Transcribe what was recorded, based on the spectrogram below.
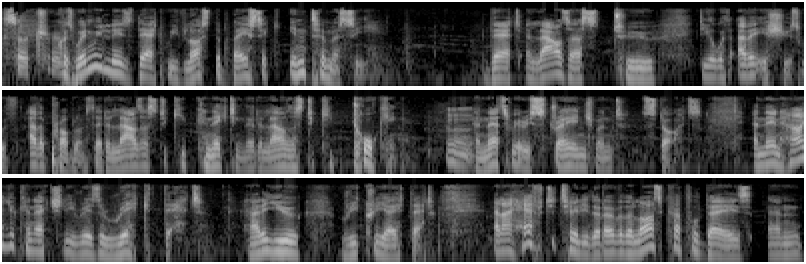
so true. Because when we lose that, we've lost the basic intimacy that allows us to deal with other issues, with other problems, that allows us to keep connecting, that allows us to keep talking. Mm. And that's where estrangement starts. And then how you can actually resurrect that. How do you recreate that? And I have to tell you that over the last couple of days, and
